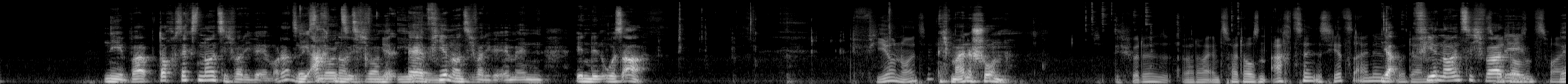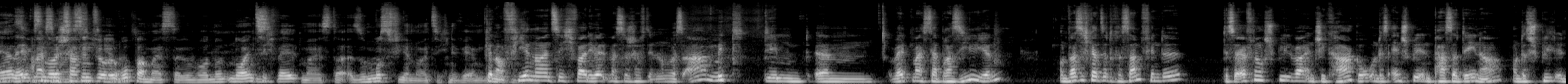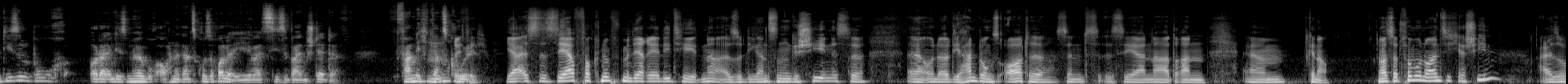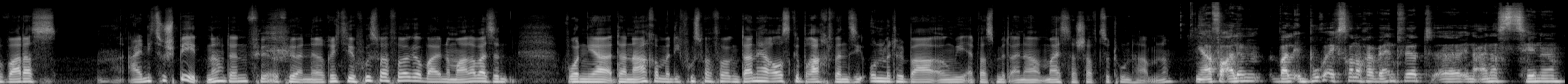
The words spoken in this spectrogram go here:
Nee, war doch 96 war die WM, oder? Nee, 96 war eine äh, EM. 94 war die WM in, in den USA. 94? Ich meine schon. Ich würde, warte mal, im 2018 ist jetzt eine. Ja, oder 94 war die. 2002. Naja, Weltmeisterschaft 96 sind wir 94. Europameister geworden und 90 Weltmeister. Also muss 94 eine WM Genau, gewesen sein. 94 war die Weltmeisterschaft in den USA mit dem ähm, Weltmeister Brasilien. Und was ich ganz interessant finde, das Eröffnungsspiel war in Chicago und das Endspiel in Pasadena. Und das spielt in diesem Buch oder in diesem Hörbuch auch eine ganz große Rolle, jeweils diese beiden Städte. Fand ich ganz Mhm, cool. Richtig. Ja, es ist sehr verknüpft mit der Realität. Ne? Also die ganzen Geschehnisse äh, oder die Handlungsorte sind sehr nah dran. Ähm, genau. 1995 erschienen, also war das eigentlich zu spät, ne? Denn für, für eine richtige Fußballfolge, weil normalerweise wurden ja danach immer die Fußballfolgen dann herausgebracht, wenn sie unmittelbar irgendwie etwas mit einer Meisterschaft zu tun haben. Ne? Ja, vor allem, weil im Buch extra noch erwähnt wird, äh, in einer Szene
